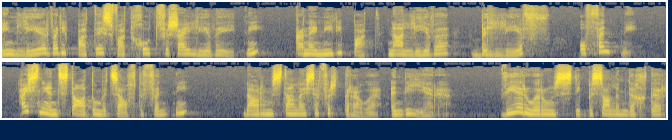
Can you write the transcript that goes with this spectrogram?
en leer wat die pad is wat God vir sy lewe het nie, kan hy nie die pad na lewe beleef of vind nie. Hy's nie in staat om dit self te vind nie. Daarom stel hy sy vertroue in die Here. Weer hoor ons die psalmdigter:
